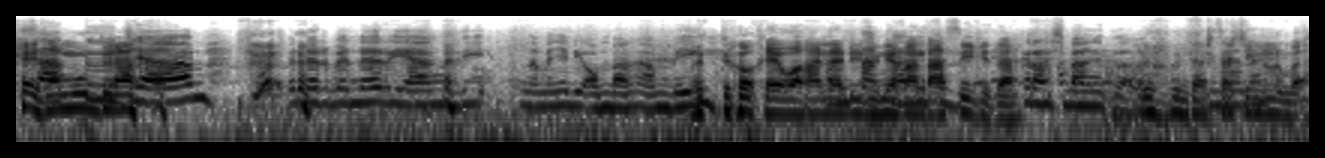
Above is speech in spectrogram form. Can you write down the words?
kayak Satu samudra. jam benar-benar yang di namanya diombang-ambing. Betul, kayak wahana di dunia fantasi kita. Keras banget loh. Aduh, bentar stretching dulu mbak.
